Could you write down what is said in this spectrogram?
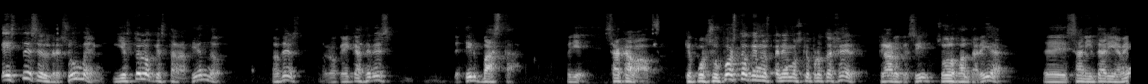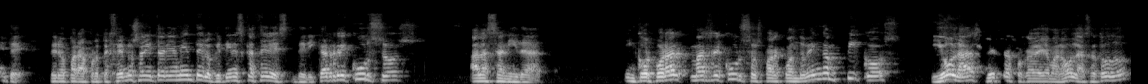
Este es el resumen. Y esto es lo que están haciendo. Entonces, lo que hay que hacer es decir basta. Oye, se ha acabado. Que por supuesto que nos tenemos que proteger. Claro que sí, solo faltaría. Eh, sanitariamente. Pero para protegernos sanitariamente, lo que tienes que hacer es dedicar recursos a la sanidad incorporar más recursos para cuando vengan picos y olas, estas, porque ahora llaman olas a todo,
